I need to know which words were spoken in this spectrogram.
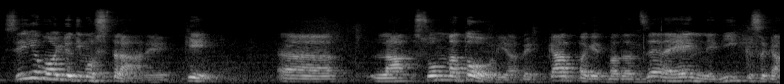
Se io voglio dimostrare che eh, la sommatoria per k che va da 0 a n di xk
